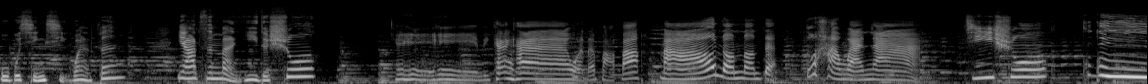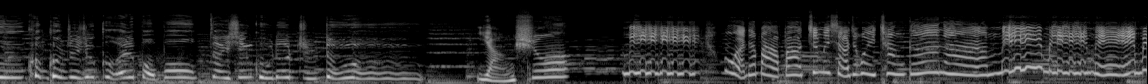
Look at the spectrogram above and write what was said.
无不欣喜万分。鸭子满意的说：“嘿嘿嘿，你看看我的宝宝，毛茸茸的，多好玩呐！”鸡说。咕咕，看看这些可爱的宝宝，再辛苦都值得啊！羊说：“咪，我的宝宝这么小就会唱歌呢！咪咪咪咪。”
